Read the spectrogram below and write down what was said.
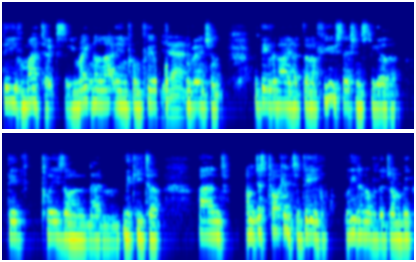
Dave Mattacks. You might know that name from Fairport Yeah. Convention. Dave and I had done a few sessions together. Dave plays on um, Nikita, and I'm just talking to Dave, leaning over the drum booth,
